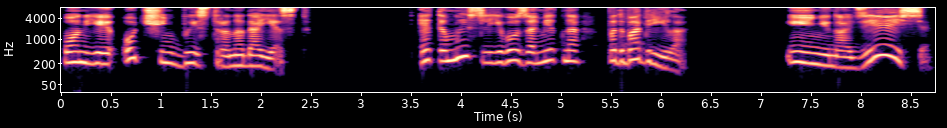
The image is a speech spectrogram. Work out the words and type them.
Он ей очень быстро надоест». Эта мысль его заметно подбодрила. «И не надейся»,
